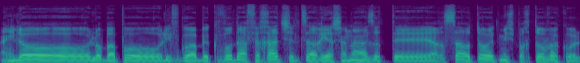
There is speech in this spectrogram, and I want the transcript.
אני לא לא בא פה לפגוע בכבוד אף אחד שלצערי השנה הזאת אה, הרסה אותו את משפחתו והכל.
